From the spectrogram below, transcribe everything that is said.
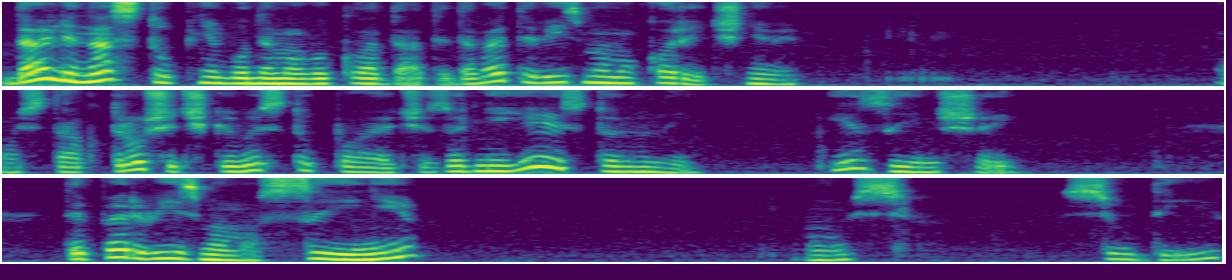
Далі наступні будемо викладати. Давайте візьмемо коричневі. Ось так, трошечки виступаючи з однієї сторони і з іншої. Тепер візьмемо сині. Ось сюди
